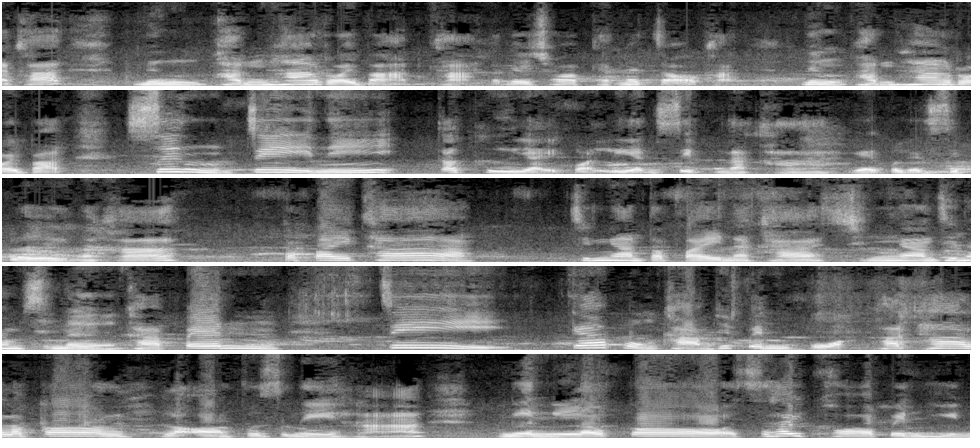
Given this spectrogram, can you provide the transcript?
นะคะ 1,500 บาทค่ะถ้าใครชอบแคปหน้าจอค่ะ 1,500 บาท ซึ่งจี้นี้ ก็คือใหญ่กว่าเหรียญ10นะคะ ใหญ่กว่าเหรียญ10เลยนะคะ ต่อไปค่ะ ชิ้นงานต่อไปนะคะ ชิ้นงานที่นำเสนอค่ะ เป็นจี้แก้วผงขามที่เป็นปวกพระธาตุแล้วก็ละอองฝนเสน่หา เงินแล้วก็สร้อยคอเป็นหิน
